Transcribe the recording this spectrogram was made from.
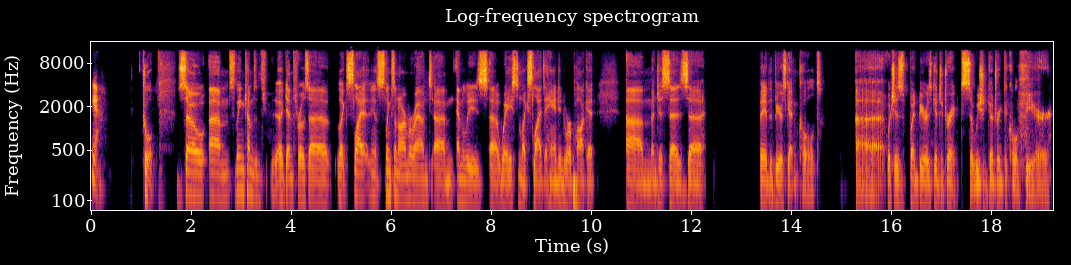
Yeah. Cool. So um, Celine comes and th- again throws a like slide, you know, slinks an arm around um, Emily's uh, waist and like slides a hand into her pocket, um, and just says, uh, "Babe, the beer's getting cold." Uh, which is when beer is good to drink. So we should go drink the cold beer.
